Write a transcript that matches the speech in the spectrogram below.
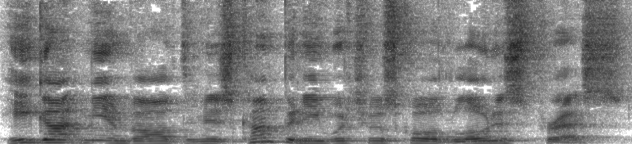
he got me involved in his company, which was called Lotus Press.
